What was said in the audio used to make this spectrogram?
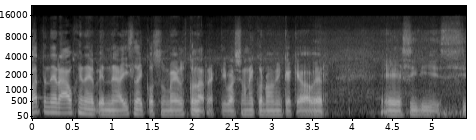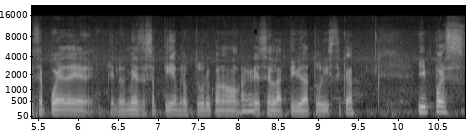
va a tener auge en, en la isla de Cozumel con la reactivación económica que va a haber eh, si, se puede en el mes de septiembre, octubre, cuando regrese la actividad turística. Y pues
